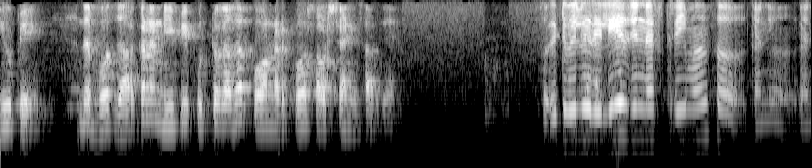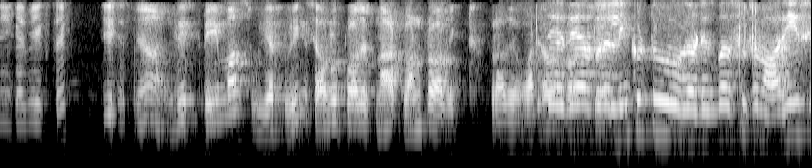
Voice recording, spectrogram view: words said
UP. The both Jharkhand and UP put together 400 crores outstandings are there. So it will be released in next three months, or can you can you can we expect? This, yeah, in these three months, we are doing several projects, not one project. Project, whatever They, they are project- linked to the disbursal from REC.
